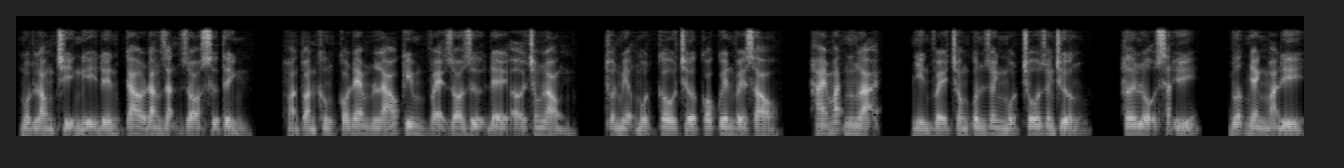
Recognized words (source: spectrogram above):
một lòng chỉ nghĩ đến cao đang dặn dò sự tình hoàn toàn không có đem lão kim vẻ do dự để ở trong lòng, thuận miệng một câu chớ có quên về sau, hai mắt ngưng lại, nhìn về trong quân doanh một chỗ doanh trướng, hơi lộ sắc ý, bước nhanh mà đi.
